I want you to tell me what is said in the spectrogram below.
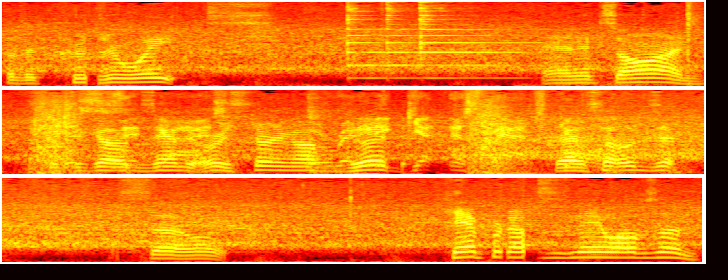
For the cruiserweights. And it's on. Cedric Alexander, or he's starting off good. That's Alexander. So, can't pronounce his name all of a sudden.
